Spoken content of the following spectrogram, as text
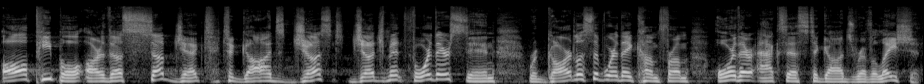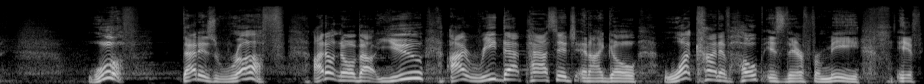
All people are thus subject to God's just judgment for their sin, regardless of where they come from or their access to God's revelation. Woof! That is rough. I don't know about you. I read that passage and I go, what kind of hope is there for me if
